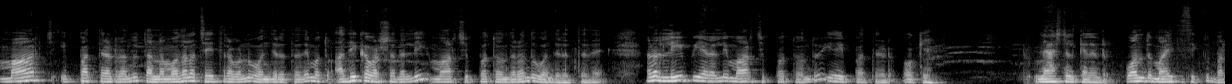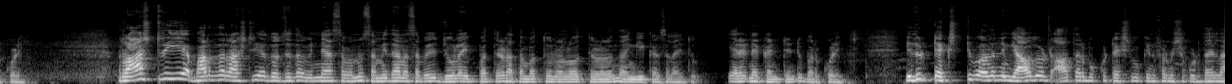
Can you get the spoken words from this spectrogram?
ಮಾರ್ಚ್ ಇಪ್ಪತ್ತೆರಡರಂದು ತನ್ನ ಮೊದಲ ಚೈತ್ರವನ್ನು ಹೊಂದಿರುತ್ತದೆ ಮತ್ತು ಅಧಿಕ ವರ್ಷದಲ್ಲಿ ಮಾರ್ಚ್ ಇಪ್ಪತ್ತೊಂದರಂದು ಹೊಂದಿರುತ್ತದೆ. ಅಂದರೆ ಲೀಪ್ ಇಯರಲ್ಲಿ ಮಾರ್ಚ್ ಇಪ್ಪತ್ತೊಂದು, ಇದು ಇಪ್ಪತ್ತೆರಡು. ಓಕೆ. National calendar. ಒಂದು ಮಾಹಿತಿ ಸಿಕ್ತು, ಬರ್ಕೊಳ್ಳಿ. ರಾಷ್ಟ್ರೀಯ, ಭಾರತದ ರಾಷ್ಟ್ರೀಯ ಧ್ವಜದ ವಿನ್ಯಾಸವನ್ನು ಸಂವಿಧಾನ ಸಭೆಯು ಜೂಲೈ ಇಪ್ಪತ್ತೆರಡು, ಹತ್ತೊಂಬತ್ತು ನಲವತ್ತೇಳರಂದು ಅಂಗೀಕರಿಸಲಾಯಿತು. ಎರಡನೇ ಕಂಟೆಂಟು ಬರ್ಕೊಳ್ಳಿ. ಇದು ಟೆಕ್ಸ್ಟ್ ಅಂದರೆ ನಿಮ್ಗೆ ಯಾವುದೋ ಥರ ಬುಕ್ ಟೆಕ್ಸ್ಟ್ ಬುಕ್ ಇನ್ಫಾರ್ಮೇಷನ್ ಕೊಡ್ತಾ ಇಲ್ಲ.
